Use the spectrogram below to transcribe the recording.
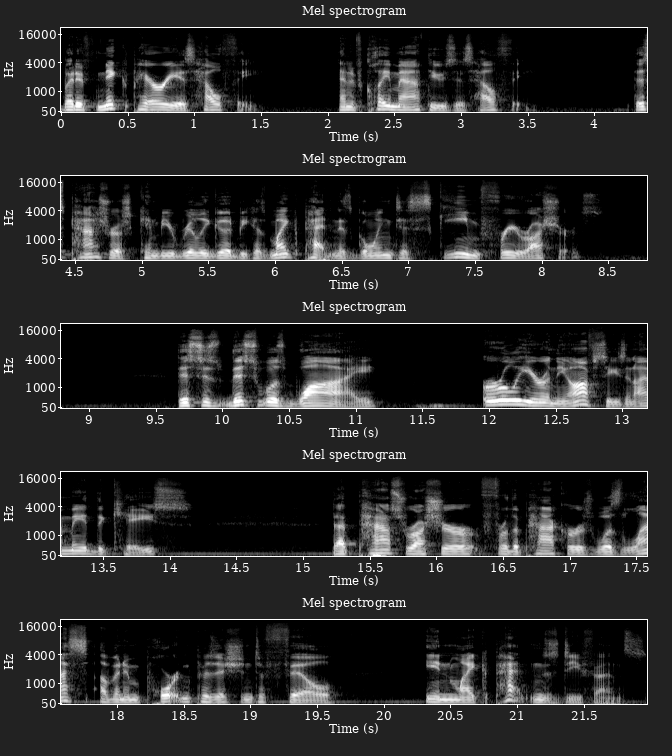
But if Nick Perry is healthy, and if Clay Matthews is healthy, this pass rush can be really good because Mike Pettine is going to scheme free rushers. This is this was why earlier in the offseason I made the case that pass rusher for the Packers was less of an important position to fill in Mike Pettine's defense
